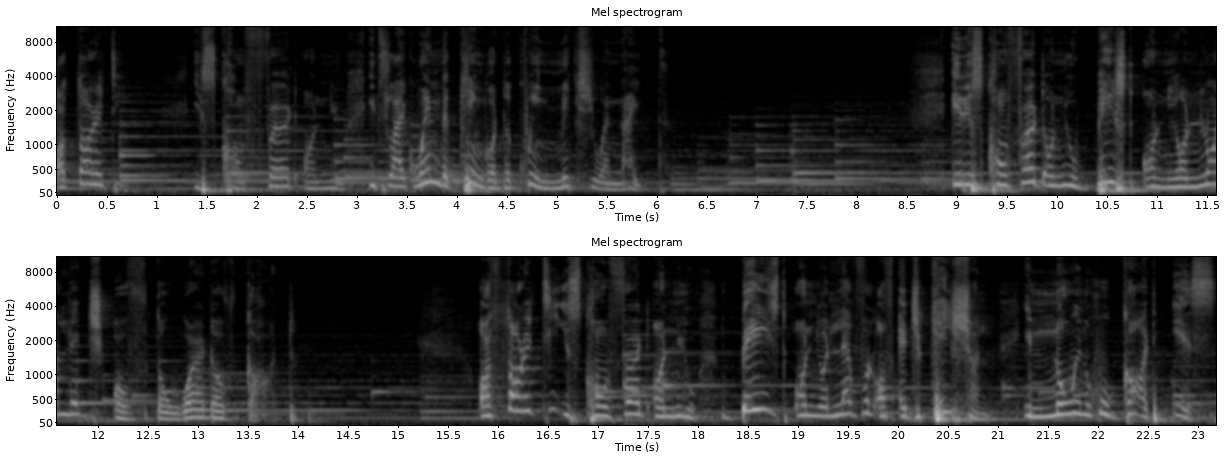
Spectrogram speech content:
Authority is conferred on you. It's like when the king or the queen makes you a knight it is conferred on you based on your knowledge of the Word of God. Authority is conferred on you based on your level of education in knowing who God is.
